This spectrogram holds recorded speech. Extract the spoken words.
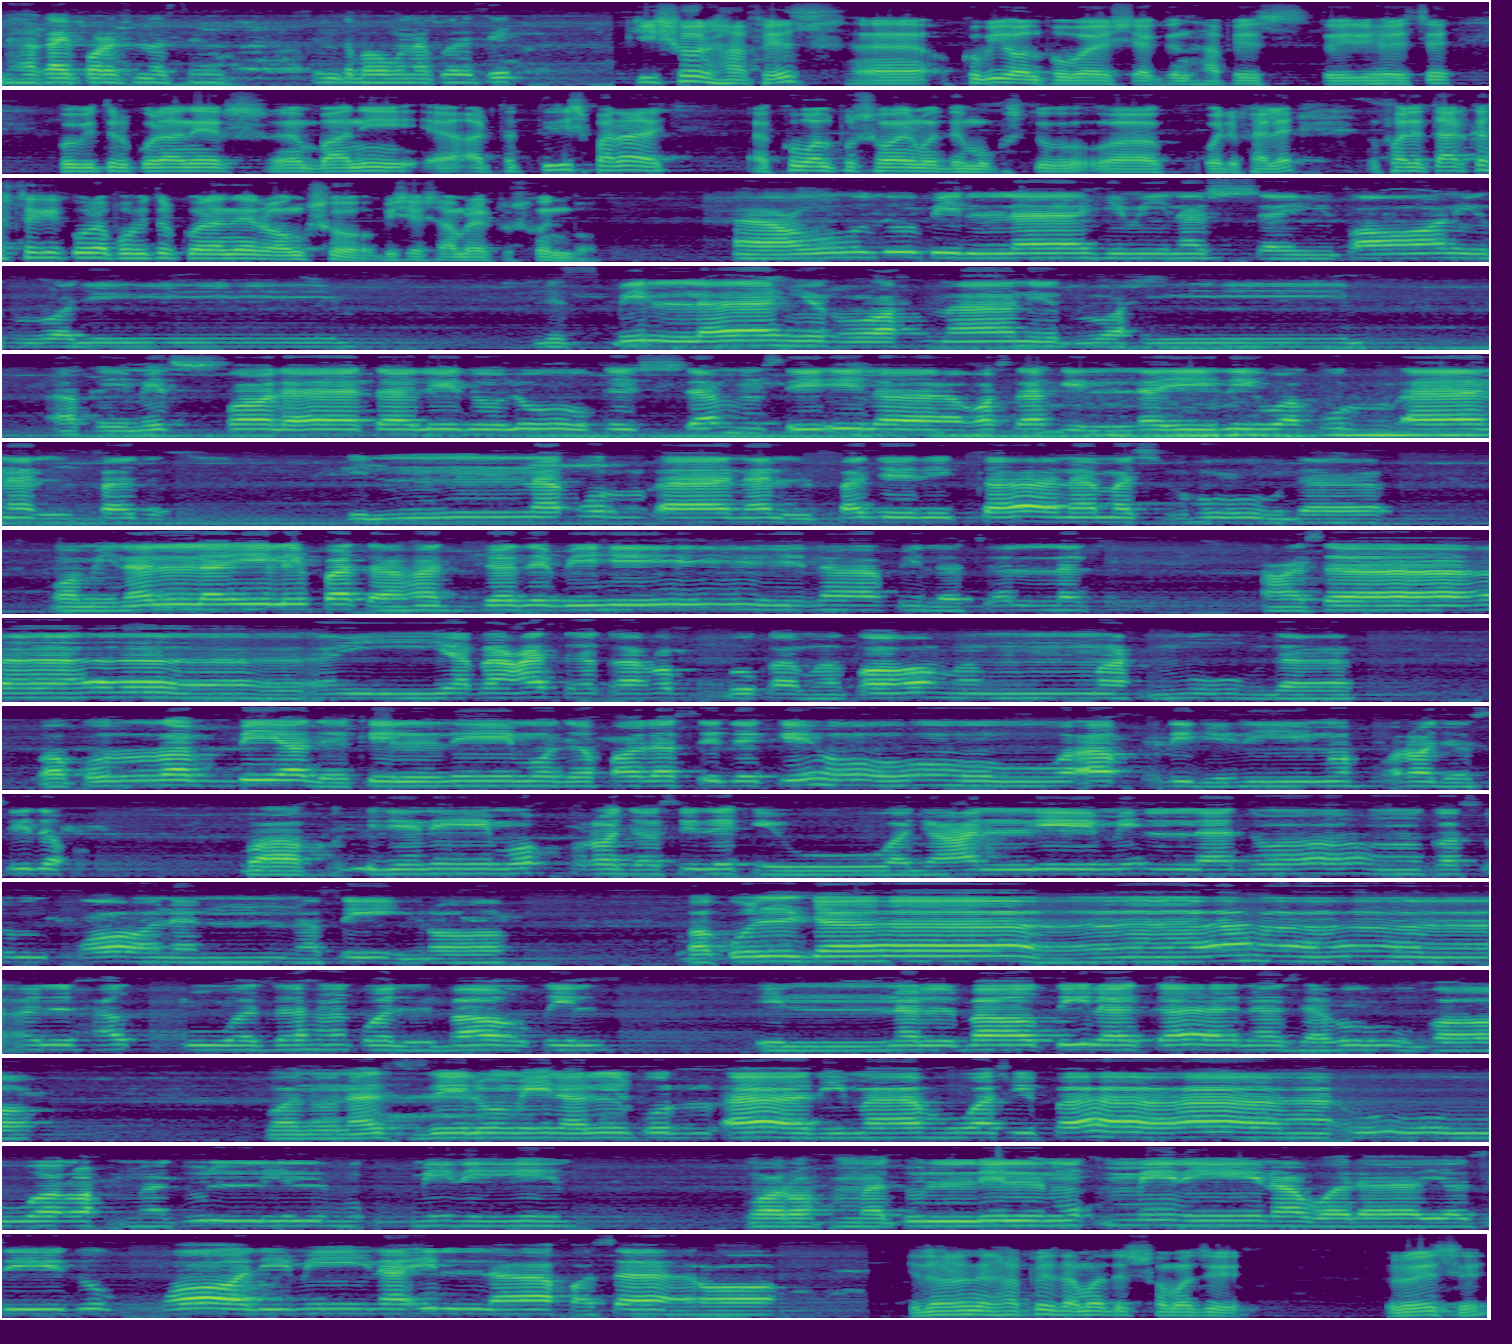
ঢাকায় পড়াশোনার চিন- চিন্তা ভাবনা করেছি কিশোর হাফেজ আহ, খুবই অল্প বয়সে একজন হাফেজ তৈরি হয়েছে পবিত্র কোরআনের আহ, বাণী আহ, অর্থাৎ তিরিশ পাড়ায় আহ, খুব অল্প সময়ের মধ্যে মুখস্থ আহ, করে ফেলে ফলে তার কাছ থেকে পুরো পবিত্র কোরআনের অংশ বিশেষ আমরা একটু শুনবো أعوذ بالله من الشيطان الرجيم بسم الله الرحمن الرحيم أقم الصلاة لدلوك الشمس إلى غسق الليل وقرآن الفجر إن قرآن الفجر كان مشهودا ومن الليل فتهجد به نافلة لك عسى يبعثك ربك مقاما محمودا. وقل رب أدخلني مدخل صدق وأخرجني مخرج صدق وأخرجني مخرج صدق واجعل لي من لدنك سلطانا نصيرا. وقل جاء الحق وزهق الباطل إن الباطل كان زهوقا وننزل من القرآن ما هو شفاء ورحمة للمؤمنين ورحمة للمؤمنين ولا يزيد الظالمين إلا خسارا এ ধরনের হাফেজ আমাদের সমাজে রয়েছে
